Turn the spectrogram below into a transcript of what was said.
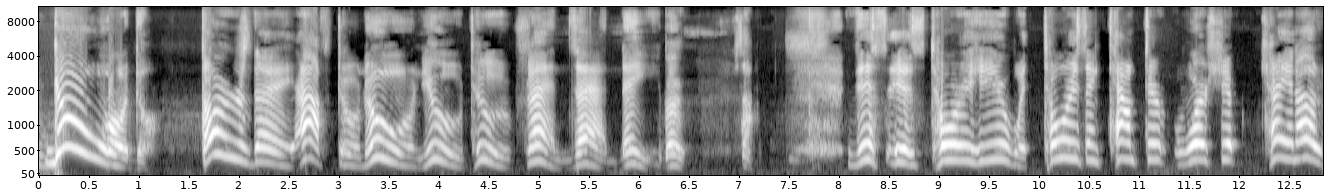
Good Thursday afternoon, YouTube friends and neighbors. This is Tori here with Tori's Encounter Worship Channel.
